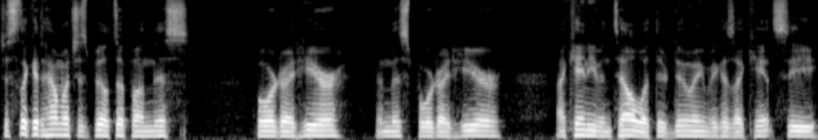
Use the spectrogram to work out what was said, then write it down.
just look at how much is built up on this board right here and this board right here. I can't even tell what they're doing because I can't see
